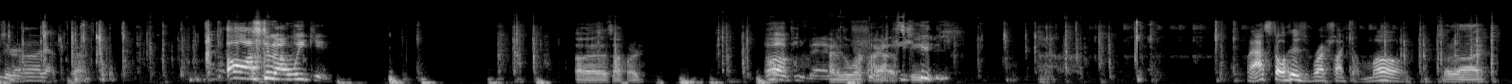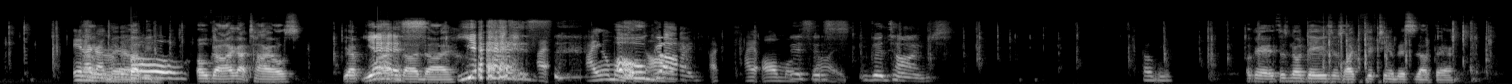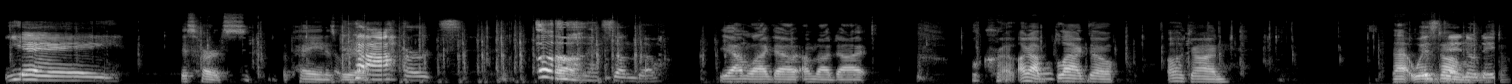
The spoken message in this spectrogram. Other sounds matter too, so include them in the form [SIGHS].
Zero. Uh, I Oh, I still got weakened. Oh, that's awkward. Oh, P bag. Out of the work, I got speed. [LAUGHS] I stole his rush like a mug. So did I. And I got Oh, man. no. Oh god, I got tiles. Yep. Yes. I'm die. yes. I almost oh died. God. I, I almost This died. is good times. Kobe. Okay, if there's no days, there's like 15 abysses out there. Yay. This hurts. The pain is real. Ah, hurts. Oh, that's done though. Yeah, I'm lagged out. I'm about to die. Oh crap! I got blacked though. Oh god. That wisdom. dead, no date. wisdom.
